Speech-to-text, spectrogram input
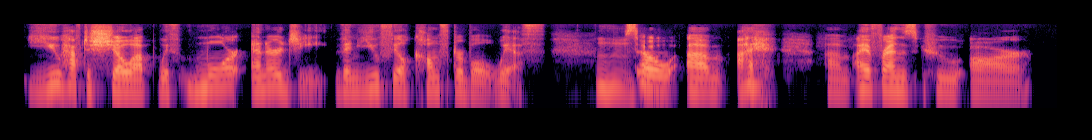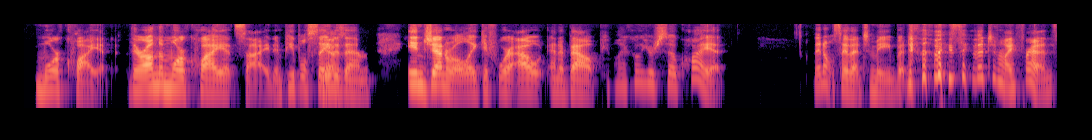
you have to show up with more energy than you feel comfortable with. Mhm. So um, I um, I have friends who are more quiet. They're on the more quiet side, and people say to them, in general, like if we're out and about, people are like, "Oh, you're so quiet." They don't say that to me, but they say that to my friends.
